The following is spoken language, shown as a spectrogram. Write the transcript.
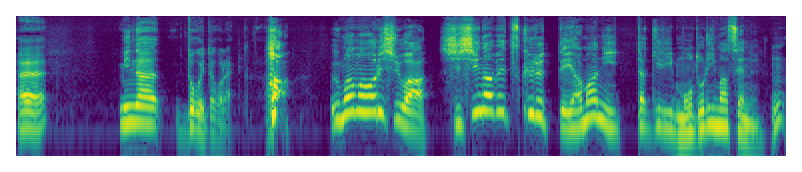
え？みんなどこ行ったこれ？は馬回り衆は獅子鍋作るって山に行ったきり戻りませぬ。ん？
